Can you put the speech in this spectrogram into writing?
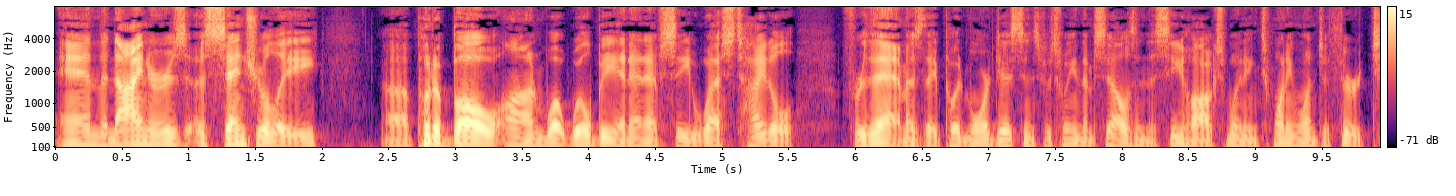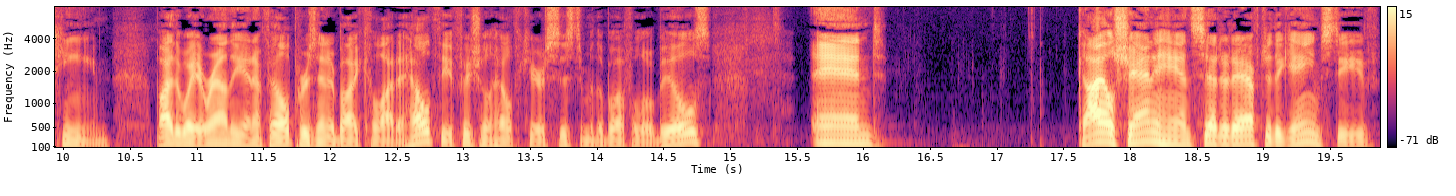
and the Niners essentially uh, put a bow on what will be an NFC West title for them as they put more distance between themselves and the Seahawks, winning 21 to 13. By the way, around the NFL, presented by Kaleida Health, the official healthcare system of the Buffalo Bills, and Kyle Shanahan said it after the game. Steve,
